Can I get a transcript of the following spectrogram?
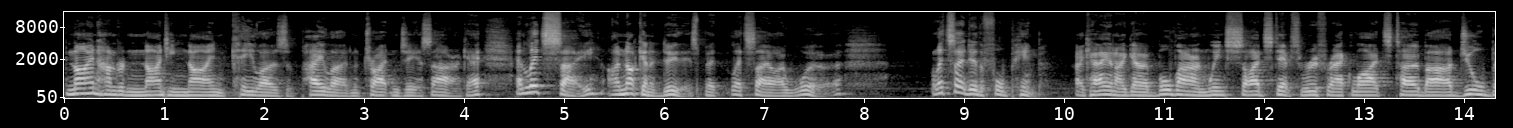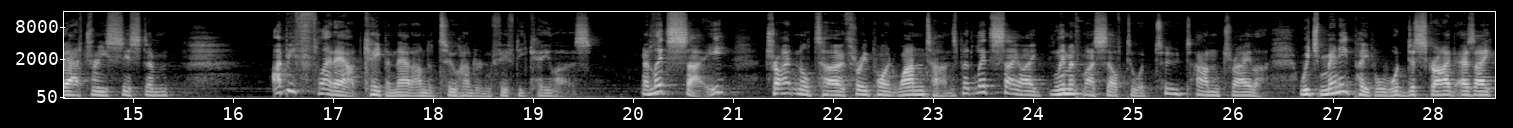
999 kilos of payload in a Triton GSR, okay? And let's say, I'm not going to do this, but let's say I were. Let's say I do the full pimp, okay? And I go bull bar and winch, side steps, roof rack, lights, tow bar, dual battery system. I'd be flat out keeping that under 250 kilos. And let's say Triton will tow 3.1 tonnes, but let's say I limit myself to a two tonne trailer, which many people would describe as a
